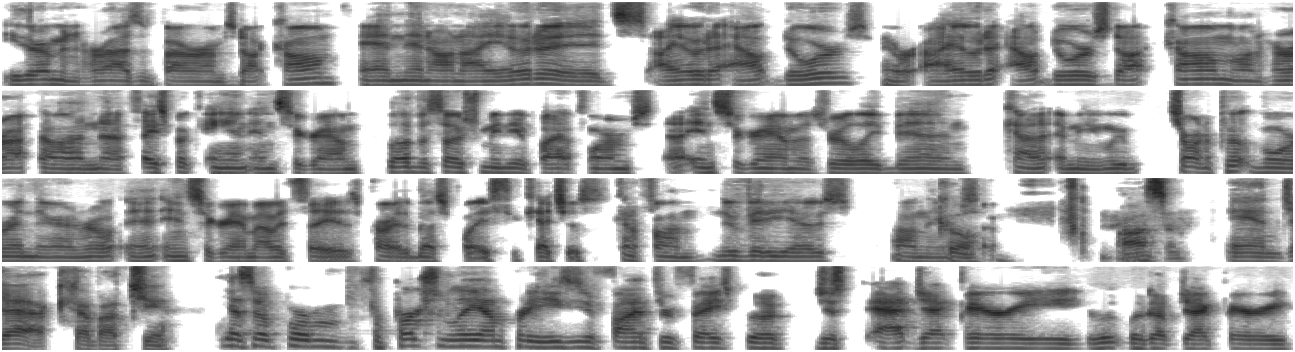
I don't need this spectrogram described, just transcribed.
either of them and horizonfirearms.com. And then on IOTA, it's IOTA Outdoors or IOTAOutdoors.com on, on uh, Facebook and Instagram. Love the social media platforms. Uh, Instagram has really been kind of, I mean, we're starting to put more in there, and, real, and Instagram, I would say, is probably the best place to catch us. Kind of fun. New videos on there. Cool. So. Awesome. And Jack, how about you? Yeah, so for, for personally, I'm pretty easy to find through Facebook. Just at Jack Perry, look up Jack Perry,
